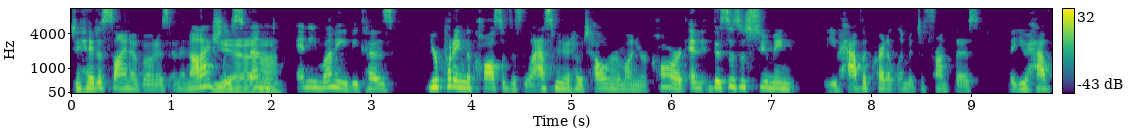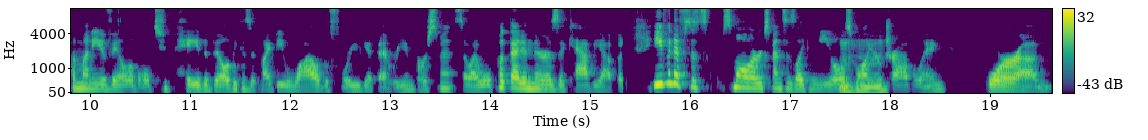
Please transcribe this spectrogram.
to hit a sign up bonus and then not actually yeah. spend any money because you're putting the cost of this last minute hotel room on your card. And this is assuming that you have the credit limit to front this, that you have the money available to pay the bill because it might be a while before you get that reimbursement. So I will put that in there as a caveat. But even if it's smaller expenses like meals mm-hmm. while you're mm-hmm. traveling or um,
